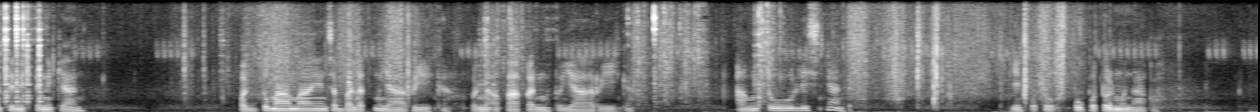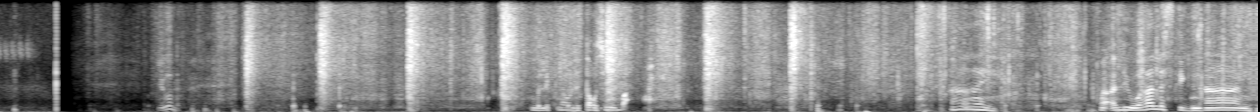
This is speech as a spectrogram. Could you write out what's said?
Mga tinik-tinik yan. Pag tumama yan sa balat mo, yari ka. Pag naapakan mo to, yari ka. Ang tulis niyan. Okay, puto, puputol muna ako. Yun. Balik na ulit ako sa baba. Ay, maaliwalas tignan.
